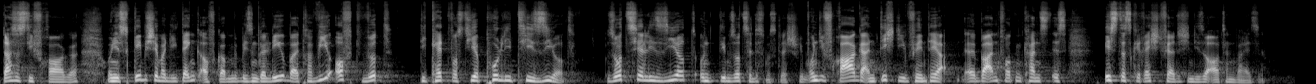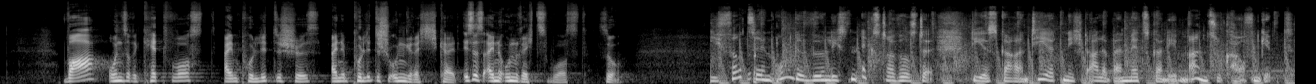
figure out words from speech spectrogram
Das ist die Frage. Und jetzt gebe ich dir mal die Denkaufgabe mit diesem Galileo-Beitrag. Wie oft wird die Catwurst hier politisiert? sozialisiert und dem Sozialismus gleichgeschrieben. Und die Frage an dich, die du hinterher äh, beantworten kannst, ist, ist das gerechtfertigt in dieser Art und Weise? War unsere Catwurst ein politisches, eine politische Ungerechtigkeit? Ist es eine Unrechtswurst? So. Die 14 ungewöhnlichsten Extrawürste, die es garantiert nicht alle beim Metzger nebenan zu kaufen gibt.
